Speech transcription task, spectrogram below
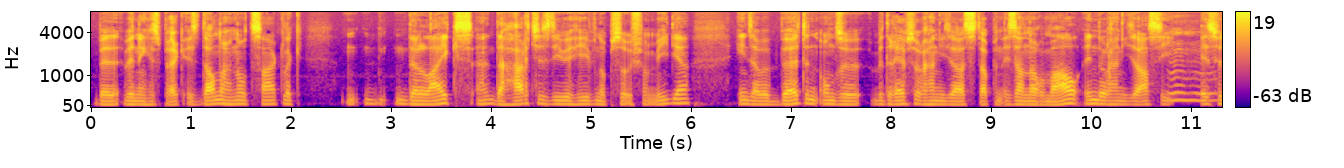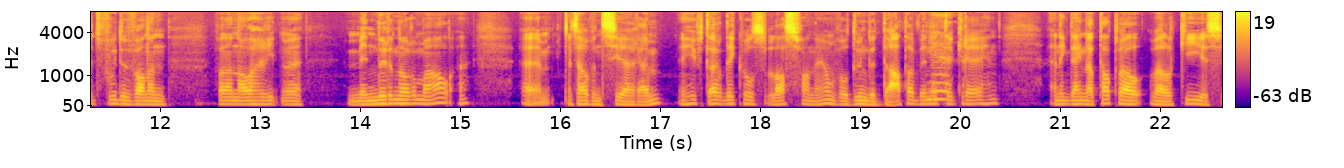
Bij, binnen een gesprek is dan nog noodzakelijk de likes, hè, de hartjes die we geven op social media. Eens dat we buiten onze bedrijfsorganisatie stappen, is dat normaal. In de organisatie Mhm. is het voeden van een, van een algoritme minder normaal. Hè. Ehm, zelf een CRM heeft daar dikwijls last van, hè, om voldoende data binnen te krijgen. En ik denk dat dat wel, wel key is.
